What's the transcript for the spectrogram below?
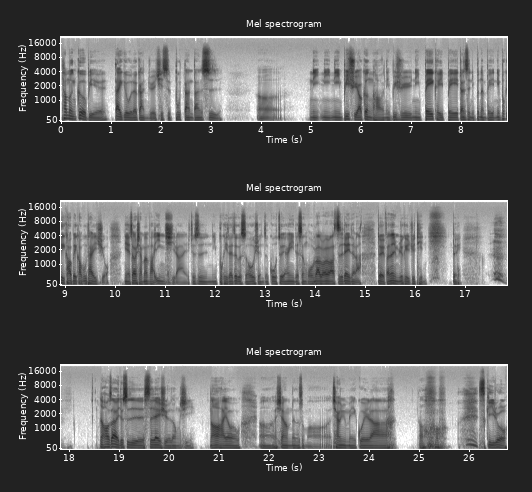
他们个别带给我的感觉，其实不单单是。呃，你你你必须要更好，你必须你背可以背，但是你不能背，你不可以靠背靠不太久，你还是要想办法硬起来，就是你不可以在这个时候选择过最安逸的生活，叭叭叭之类的啦。对，反正你们就可以去听，对。然后再来就是 Slash 的东西，然后还有呃像那个什么枪与玫瑰啦，然后。ski Row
